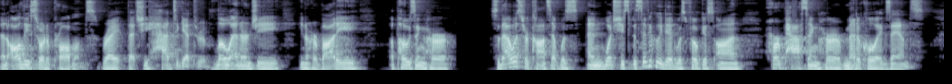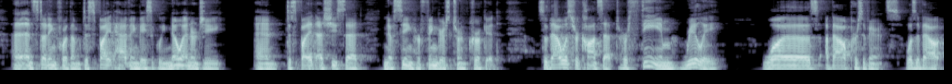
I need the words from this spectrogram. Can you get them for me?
and all these sort of problems, right? That she had to get through. Low energy, you know, her body opposing her. So that was her concept was and what she specifically did was focus on her passing her medical exams and, and studying for them despite having basically no energy and despite as she said, you know, seeing her fingers turn crooked. So that was her concept. Her theme really was about perseverance, was about,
